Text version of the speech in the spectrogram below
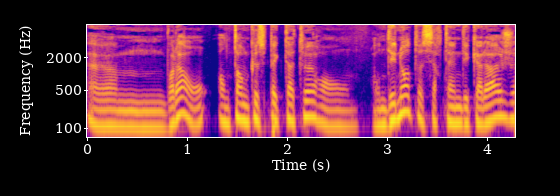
voilà, en tant que spectateur, on, dénote certains décalages.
